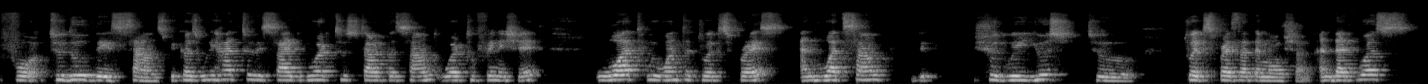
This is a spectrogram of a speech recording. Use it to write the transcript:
for to do these sounds because we had to decide where to start the sound, where to finish it, what we wanted to express and what sound should we use to to express that emotion. And that was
